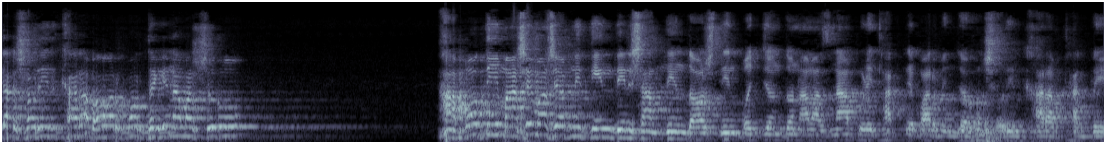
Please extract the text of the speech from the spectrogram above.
তার শরীর খারাপ হওয়ার পর থেকে নামাজ শুরু। হ্যাঁ, প্রতি মাসে মাসে আপনি তিন দিন সাত দিন দশ দিন পর্যন্ত নামাজ না পড়ে থাকতে পারবেন যখন শরীর খারাপ থাকবে।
